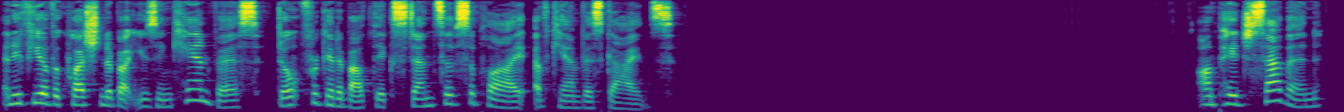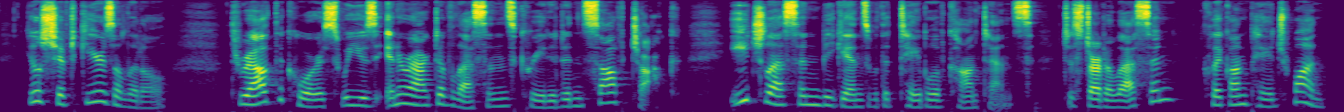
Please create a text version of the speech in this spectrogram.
And if you have a question about using Canvas, don't forget about the extensive supply of Canvas guides. On page 7, you'll shift gears a little. Throughout the course, we use interactive lessons created in SoftChalk. Each lesson begins with a table of contents. To start a lesson, click on page 1.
